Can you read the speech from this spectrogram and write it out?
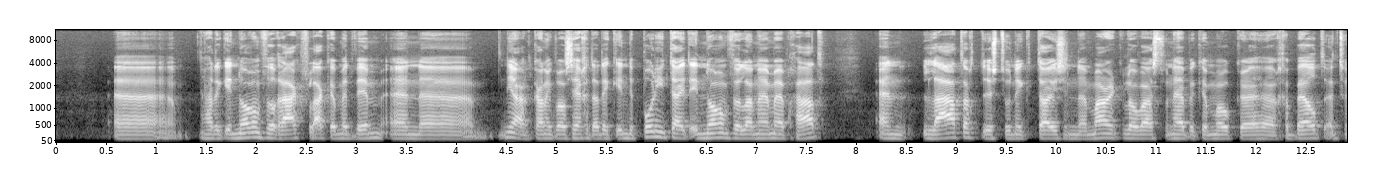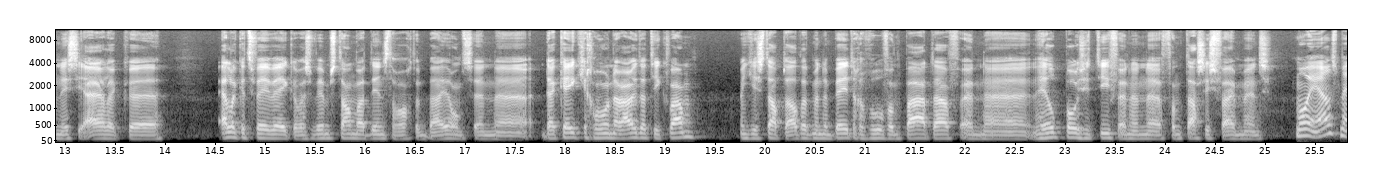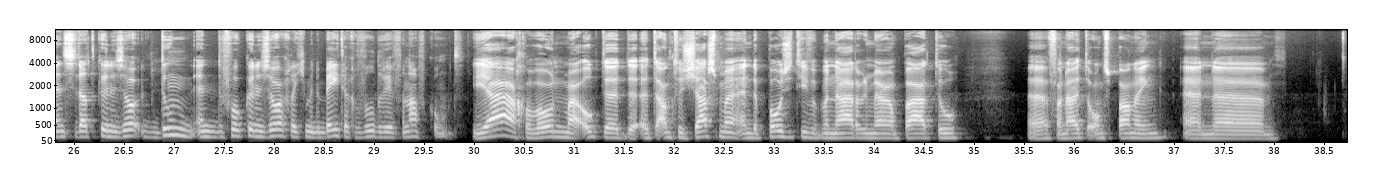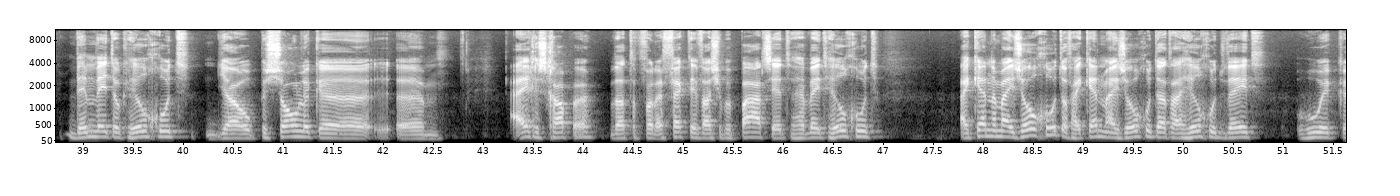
eh, had ik enorm veel raakvlakken met Wim. En eh, ja, kan ik wel zeggen dat ik in de ponytijd enorm veel aan hem heb gehad. En later, dus toen ik thuis in uh, Markelo was, toen heb ik hem ook eh, gebeld. En toen is hij eigenlijk eh, elke twee weken was Wim standaard dinsdagochtend bij ons. En eh, daar keek je gewoon naar uit dat hij kwam. Want je stapte altijd met een beter gevoel van het paard af. En eh, een heel positief en een eh, fantastisch fijn mens. Mooi hè, als mensen dat kunnen doen en ervoor kunnen zorgen dat je met een beter gevoel er weer vanaf komt. Ja, gewoon. Maar ook de, de, het enthousiasme en de positieve benadering naar een paard toe. eh, vanuit de ontspanning. En eh, Wim weet ook heel goed jouw persoonlijke eh, ehm, eigenschappen. Wat er voor effect heeft als je op een paard zit. Hij weet heel goed. Hij kende mij zo goed, of hij kent mij zo goed, dat hij heel goed weet hoe ik.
